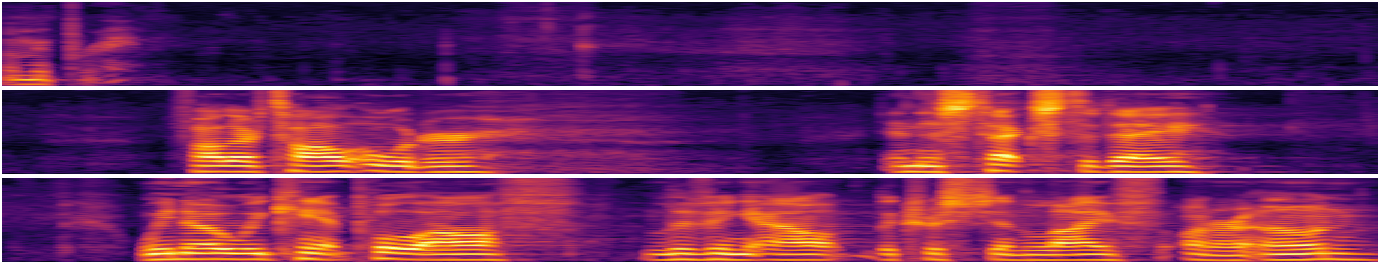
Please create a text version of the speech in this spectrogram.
Let me pray. Father, tall order in this text today. We know we can't pull off living out the Christian life on our own.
